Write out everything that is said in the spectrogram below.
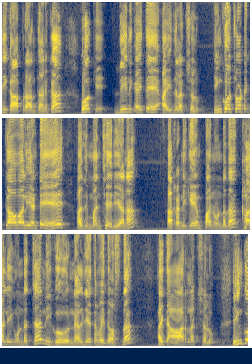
నీకు ఆ ప్రాంతానికా? ఓకే దీనికైతే ఐదు లక్షలు. ఇంకో చోటకి కావాలి అంటే అది మంచి ఏరియానా? అక్కడ నీకేం పని ఉండదా ఖాళీగా ఉండొచ్చా? నీకు నెల జీతం అయితే వస్తుందా? అయితే ఆరు లక్షలు. ఇంకో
